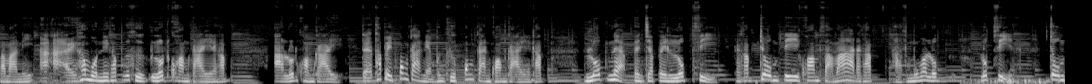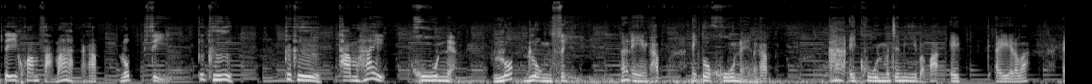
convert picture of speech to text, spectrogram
ประมาณนี้อ่าอ่าข้างบนนี้ครับก็คือลดความไกลนะครับอ่าลดความไกล แต่ถ้าเป็นป้องกันเนี่ยมันคือป้องกันความไกลนะครับ ลบเนี่ยเป็นจะเป็นลบสี่นะครับโจมตีความสามารถนะครับอ่าสมมุติว่าลบลบสี่โจมตีความสามารถนะครับลบสี่ก็คือก็คือทำให้คูณเนี่ยลดลงสี่นั่นเองครับไอตัวคูณไหนนะครับอ่าไอคูณมันจะมีแบบว่าไอไออะไรวะไอ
